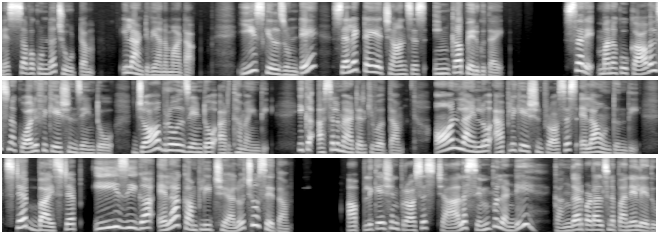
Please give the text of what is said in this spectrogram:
మిస్ అవ్వకుండా చూడటం ఇలాంటివి అన్నమాట. ఈ స్కిల్స్ ఉంటే సెలెక్ట్ అయ్యే ఛాన్సెస్ ఇంకా పెరుగుతాయి. సరే మనకు కావలసిన క్వాలిఫికేషన్స్ ఏంటో జాబ్ రోల్స్ ఏంటో అర్థమైంది. ఇక అసలు మ్యాటర్కి వద్దాం. ఆన్లైన్లో అప్లికేషన్ ప్రాసెస్ ఎలా ఉంటుంది? స్టెప్ బై స్టెప్ ఈజీగా ఎలా కంప్లీట్ చేయాలో చూసేద్దాం. అప్లికేషన్ ప్రాసెస్ చాలా సింపుల్ అండి. కంగారు పడాల్సిన పనే లేదు.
